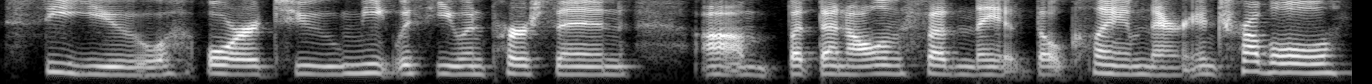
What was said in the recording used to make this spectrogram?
see you or to meet with you in person. Um, but then all of a sudden they they'll claim they're in trouble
